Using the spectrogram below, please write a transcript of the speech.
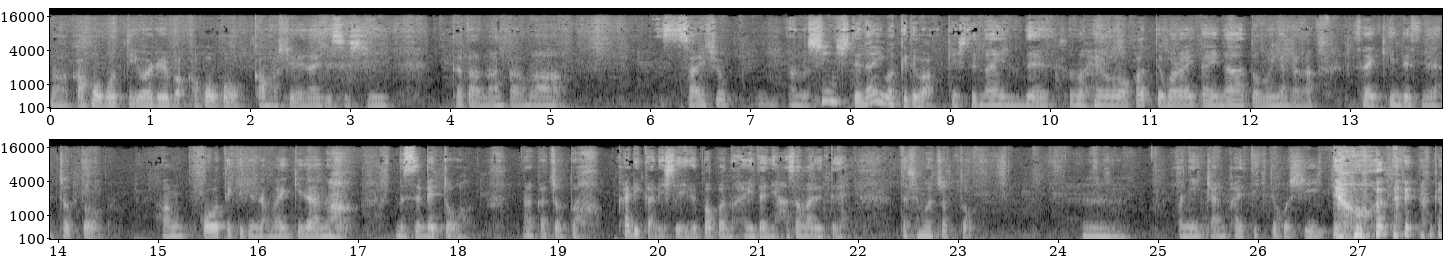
まあ過保護って言われれば過保護かもしれないですしただなんかまあ最初あの信じてないわけでは決してないのでその辺を分かってもらいたいなと思いながら最近ですねちょっと反抗的で生意気なあの娘となんかちょっとカリカリしているパパの間に挟まれて私もちょっとうんお兄ちゃん帰ってきてほしいって思ったりとか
